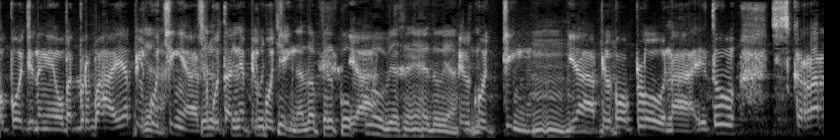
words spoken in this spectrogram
opo jenenge obat berbahaya pil ya, kucing ya pil, sebutannya pil, pil kucing. atau pil koplo ya, biasanya itu ya pil kucing mm-hmm. ya pil koplo nah itu kerap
